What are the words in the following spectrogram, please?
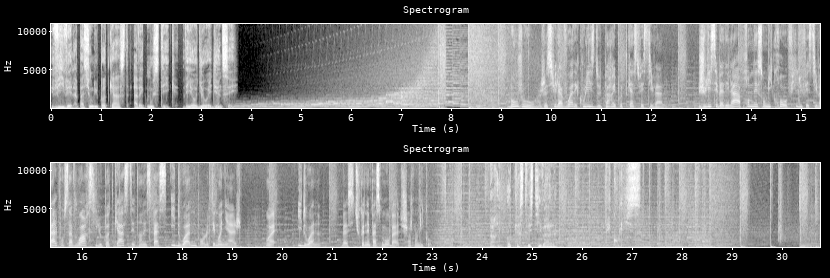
Vivez la passion du podcast avec Moustique, The Audio Agency. Bonjour, je suis la voix des coulisses du Paris Podcast Festival. Julie Sebadella a promené son micro au fil du festival pour savoir si le podcast est un espace idoine pour le témoignage. Ouais, idoine. Bah, si tu connais pas ce mot, bah, tu cherches dans l'ICO. Paris Podcast Festival, les coulisses.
